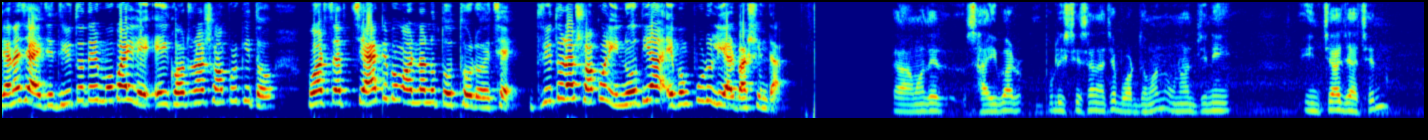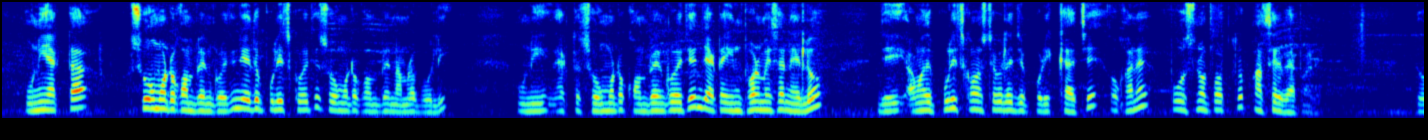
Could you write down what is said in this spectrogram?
জানা যায় যে ধৃতদের মোবাইলে এই ঘটনা সম্পর্কিত হোয়াটসঅ্যাপ, চ্যাট এবং অন্যান্য তথ্য রয়েছে। ধৃতরা সকলেই নদিয়া এবং পুরুলিয়ার বাসিন্দা। তা আমাদের সাইবার পুলিশ স্টেশন আছে বর্ধমান। ওনার যিনি ইনচার্জ আছেন, উনি একটা সুমোটো কমপ্লেন করেছেন, যেহেতু পুলিশ করেছে, সুমোটো কমপ্লেন আমরা বলি। উনি একটা সুমোটো কমপ্লেন করেছেন যে একটা ইনফরমেশান এলো যে আমাদের পুলিশ কনস্টেবলের যে পরীক্ষা আছে, ওখানে প্রশ্নপত্র পাসের ব্যাপারে। তো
